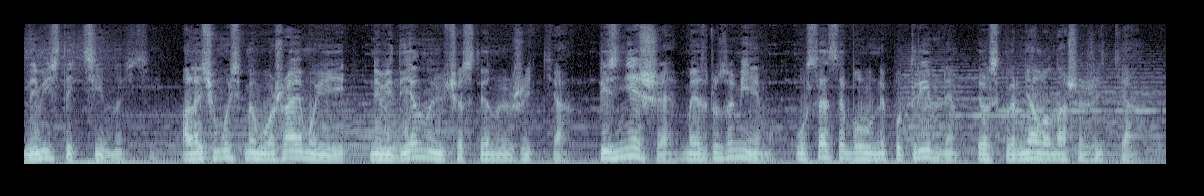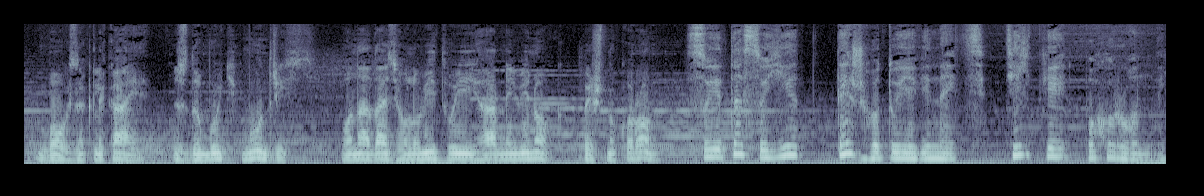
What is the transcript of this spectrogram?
не містить цінності, але чомусь ми вважаємо її невід'ємною частиною життя. Пізніше ми зрозуміємо, усе це було непотрібним і оскверняло наше життя. Бог закликає, здобудь мудрість, вона дасть голові твоїй гарний вінок, пишну корону. Суєта суєт теж готує вінець, тільки похоронний.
